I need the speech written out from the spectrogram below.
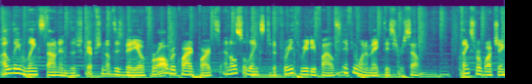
I'll leave links down in the description of this video for all required parts and also links to the free 3D files if you want to make this yourself. Thanks for watching,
